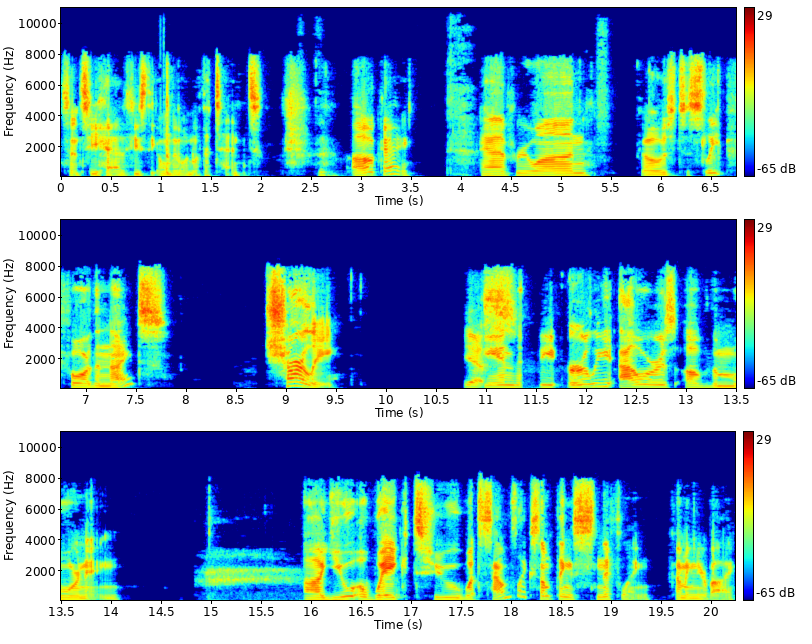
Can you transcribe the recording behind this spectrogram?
since he has he's the only one with a tent. okay. Everyone goes to sleep for the night. Charlie, Yes. in the early hours of the morning, uh, you awake to what sounds like something sniffling coming nearby.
